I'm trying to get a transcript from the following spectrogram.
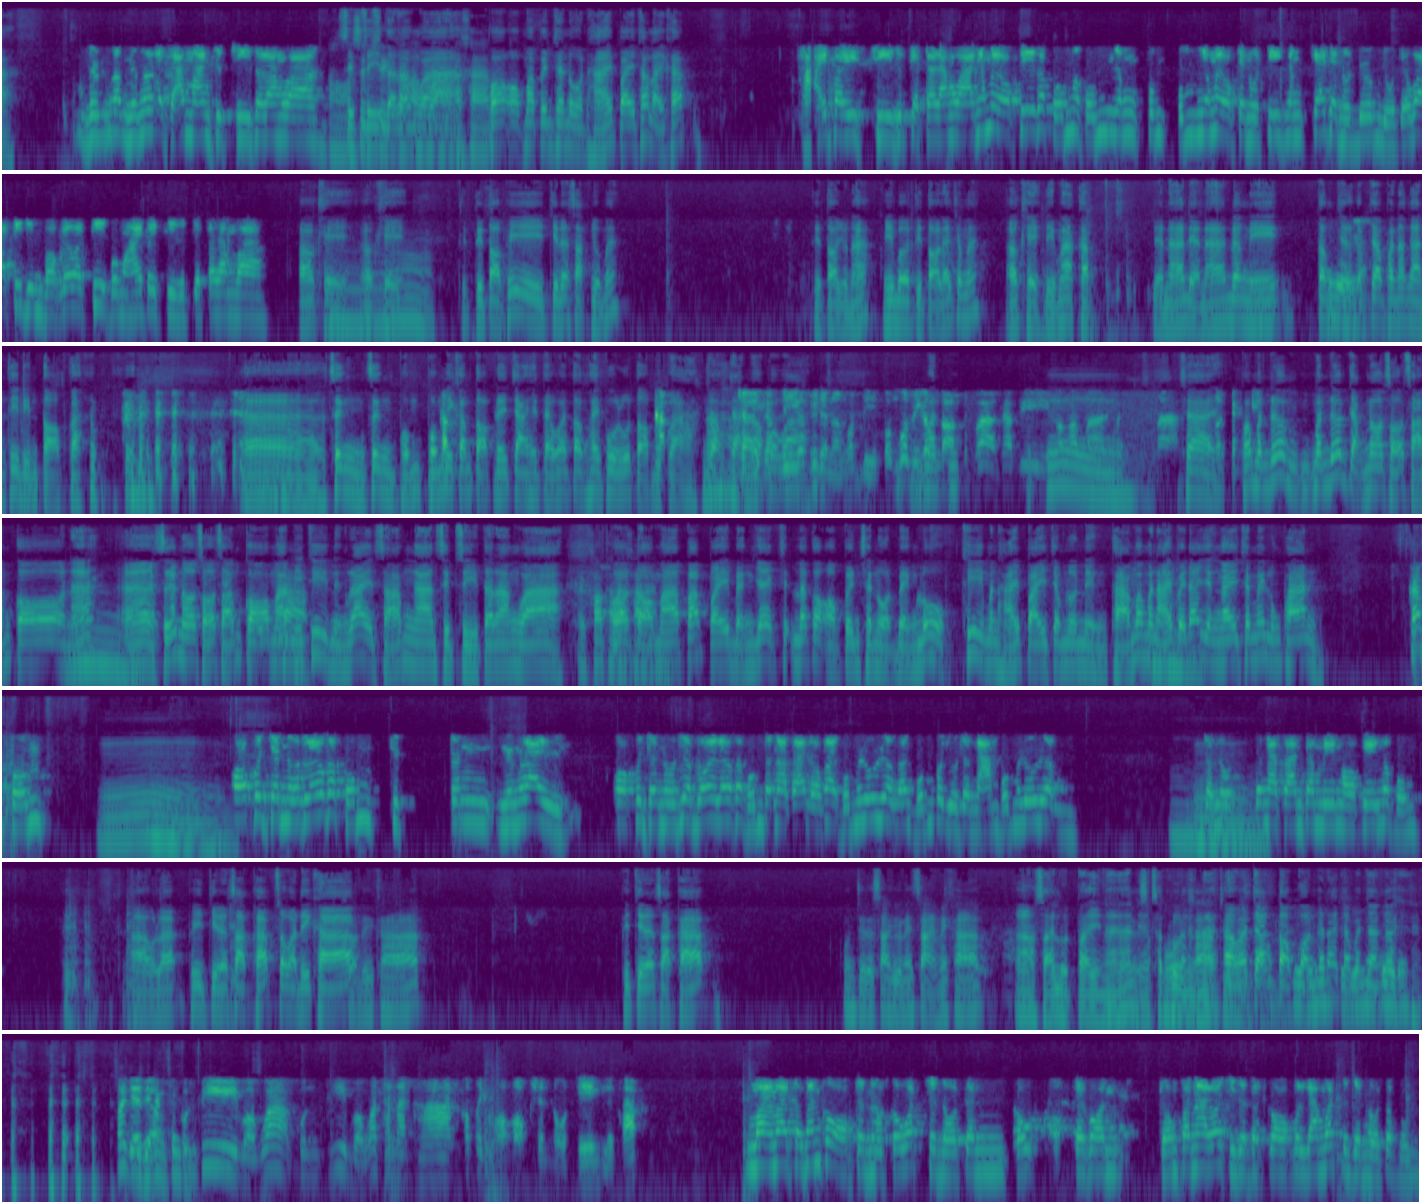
หนึ่งหนึ่งไร่สามพันสิบสี่ตารางวา อ๋อสิบสี่14ตารางวา นะครับ พอออกมาเป็นโฉนดหายไปเท่าไหร่ครับ หายไป 47 ตารางวา ยังไม่ออกทีครับผมผมยังผมผมยังไม่ออกจนดทียังแค่จนดเดิมอยู่ แต่ว่าที่ดินบอกแล้วว่าที่ผมหายไป 47 ตารางวา โอเค โอเค ติดติดต่อพี่จิรศักดิ์อยู่ไหม ติดต่ออยู่นะ มีเบอร์ติดต่อแล้วใช่ไหม โอเค ดีมากครับ เดี๋ยวนะ เดี๋ยวนะ เรื่องนี้ ต้องเจอกับเจ้าพนักงานที่ดินตอบครับเออซึ่งซึ่งผมผมครับมีคำตอบในใจ แต่ว่าต้องให้ผู้รู้ตอบดีกว่าเนอะอาจารย์ใช่เนอะครัเพบราะดีว่าครับพี่ถนอมครับดี ผมก็มีคำตอบว่าถ้าพี่เขาเข้ามามันดีมากใช่ เพราะมันเริ่มมันเริ่มจากนสสามกนะอ่าซื้อนสสามกมาครับมีที่หนึ่งไร่สามงานสิบสี่ตารางวาไปเข้าธพอนาคารต่อมาปั๊บไปแบ่งแยกแล้วก็ออกเป็นโฉนดแบ่งลูกที่มันหายไปจำนวนหนึ่งถามว่ามันหายไปได้ยังไงใช่ไหมลุงพันธุ์ ครับผม อืมออกเป็นโฉนดแล้วครับผมคิดเป็นหนึ่งไร่ออกเป็นโฉนดเรียบร้อยแล้วครับผมธนาคารออกให้ผมไม่รู้เรื่องนั้น ผมก็อยู่สนาม ผมไม่รู้เรื่องอืมโฉนดธนาคารจำเองออกเองครับผม เอาละพี่จิรศักดิ์ครับ สวัสดีครับ สวัสดีครับ พี่จิรศักดิ์ครับ คุณจิรศักดิ์อยู่ในสายไหมครับ อ้าวสายหลุดไปนะ เดี๋เดี๋ยยววสักครู่หนึ่งสันะกครู่นะครับเอาอาจารย์ตอบก่อนก็ได้ครับอาจารย์นะไม่เดี๋ยวเดี๋ยวคุณพี่บอกว่าคุณพี่บอกว่าธนาคารเขาไปขอออกโฉนดเองเหรือครับ ไม่ไม่ตอนนั้นก็ออกโฉนดก็วัดโฉนดกันเขาแต่ก่อนสองพันห้าร้อยสี่สิบเอ็ดก็ออกเป็นรางวัดเป็นโฉนดครับผม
